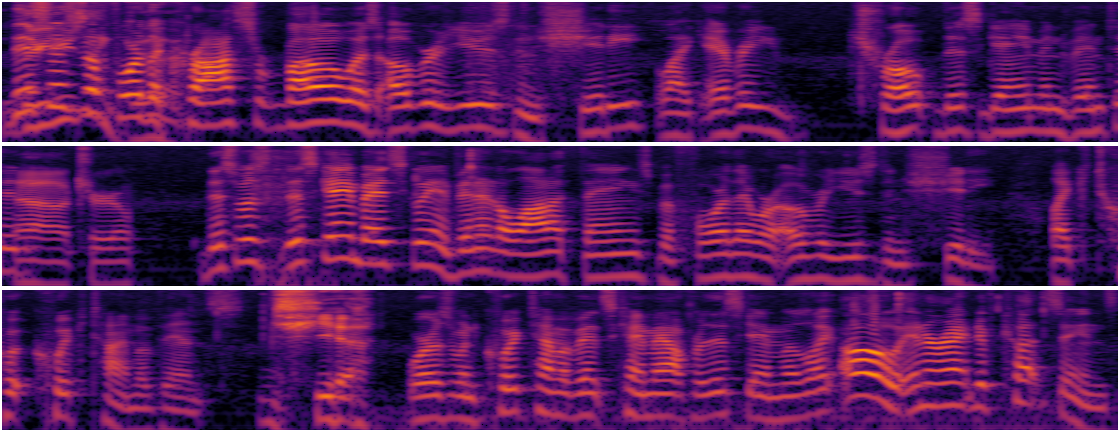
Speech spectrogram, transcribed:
this is before the crossbow was overused and shitty, like every trope this game invented. Oh, true. This was this game basically invented a lot of things before they were overused and shitty, like tw- quick time events. yeah. Whereas when QuickTime events came out for this game, I was like, oh, interactive cutscenes.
